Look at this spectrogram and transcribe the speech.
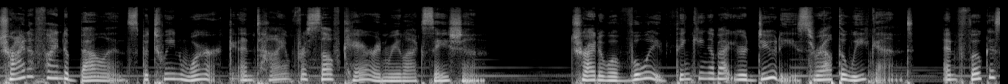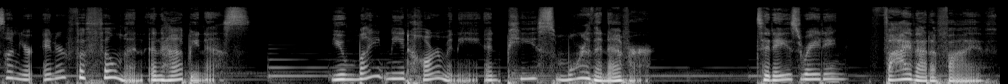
Try to find a balance between work and time for self care and relaxation. Try to avoid thinking about your duties throughout the weekend and focus on your inner fulfillment and happiness. You might need harmony and peace more than ever. Today's rating 5 out of 5,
